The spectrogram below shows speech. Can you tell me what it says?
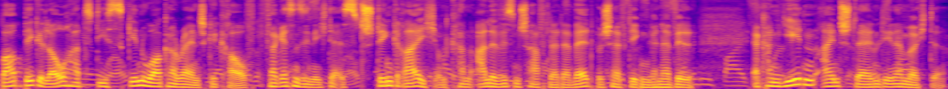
Bob Bigelow hat die Skinwalker Ranch gekauft. Vergessen Sie nicht, er ist stinkreich und kann alle Wissenschaftler der Welt beschäftigen, wenn er will. Er kann jeden einstellen, den er möchte.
